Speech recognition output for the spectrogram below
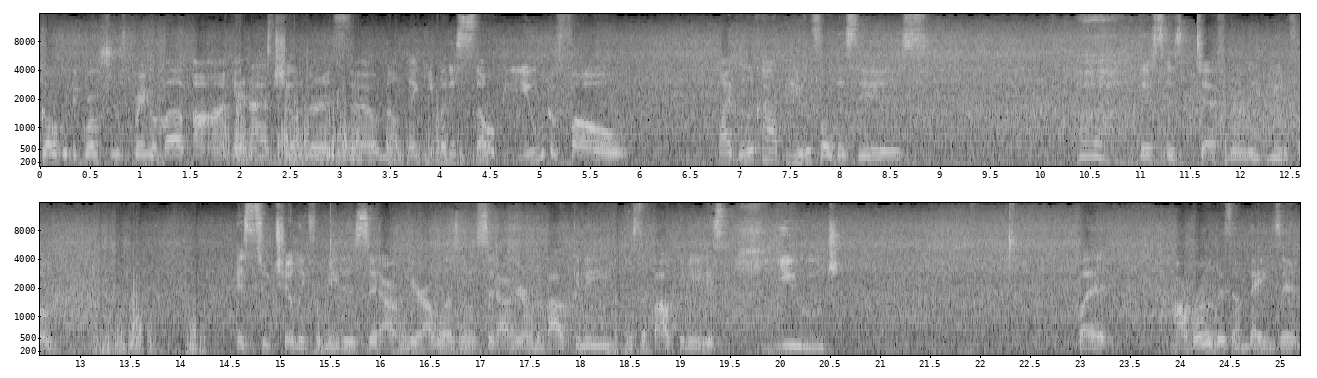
go get the groceries, bring them up. Uh-uh. And I have children, so no thank you. But it's so beautiful. Like, look how beautiful this is. this is definitely beautiful. It's too chilly for me to sit out here. I was gonna sit out here on the balcony because the balcony is huge. But my room is amazing.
